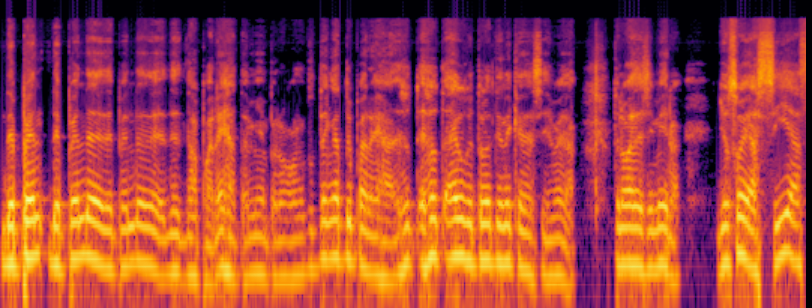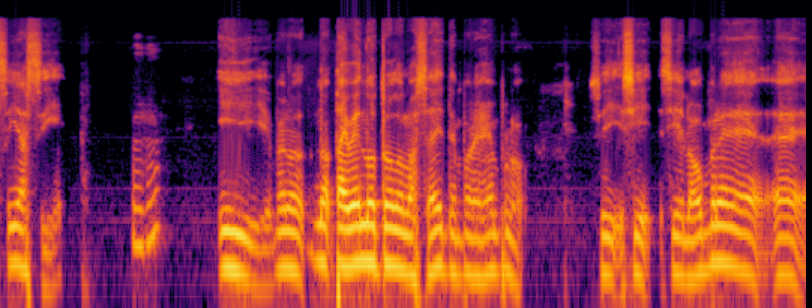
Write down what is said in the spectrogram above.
Depen- depende depende de, de la pareja también, pero cuando tú tengas tu pareja, eso, eso es algo que tú le tienes que decir, ¿verdad? Tú le vas a decir, mira, yo soy así, así, así. Ujú. Y, pero no, tal vez no todos lo acepten, por ejemplo. Si, si, si el hombre eh,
